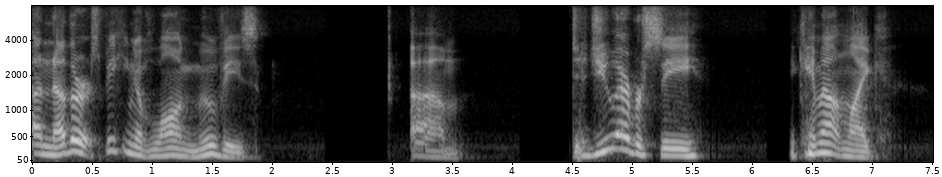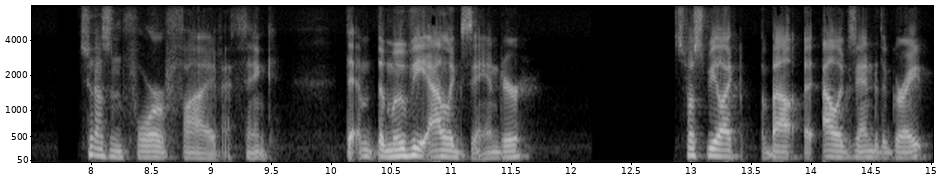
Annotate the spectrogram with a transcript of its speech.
another speaking of long movies um did you ever see it came out in like 2004 or 5 i think the, the movie alexander it's supposed to be like about alexander the great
